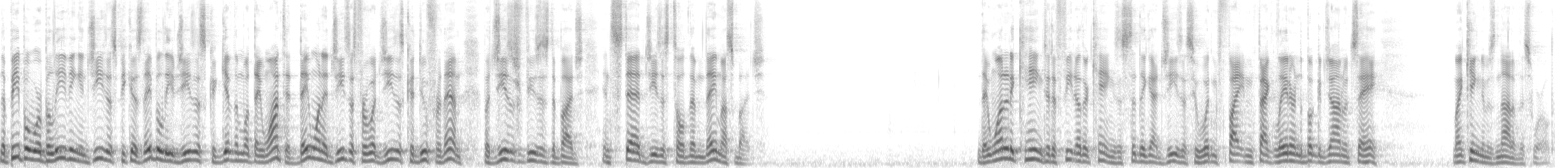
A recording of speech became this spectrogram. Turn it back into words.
The people were believing in Jesus because they believed Jesus could give them what they wanted. They wanted Jesus for what Jesus could do for them, but Jesus refuses to budge. Instead, Jesus told them they must budge. They wanted a king to defeat other kings. Instead, they got Jesus who wouldn't fight. In fact, later in the book of John would say, Hey, my kingdom is not of this world.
